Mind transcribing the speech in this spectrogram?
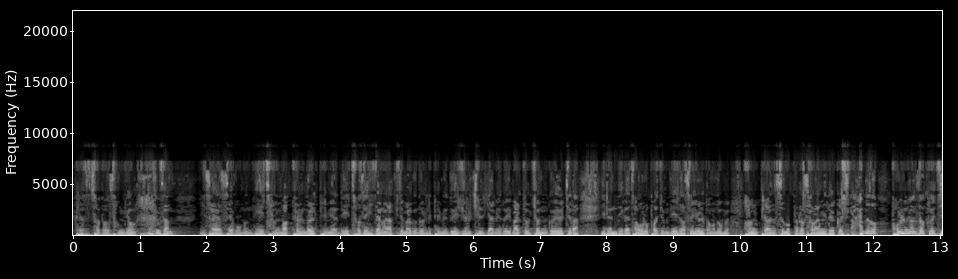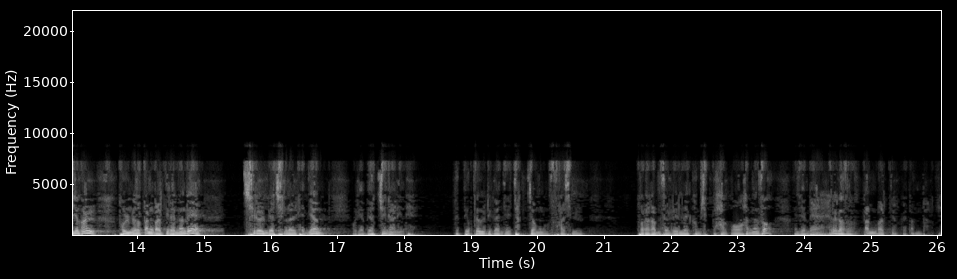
그래서 저도 성경 항상 이사야서에 보면 네 장막터를 넓히며 네 저세희장을 아끼지 말고 넓히며 너희 줄을 길게 하며 너희 말뚝 견고할지라 이런 네가 좌우로 퍼지면 네 자손이 열방을 넘으며 황폐한 성읍대로 사람이 될 것이다 하면서 돌면서 그 지역을 돌면서 땅 밟기를 했는데 7월 며칠 날 되면 우리가 몇 주년인데 그때부터 우리가 이제 작정 사실 돌아가면서 릴레이 금식도 하고 하면서 이제 매일 가서 땅 밟기 할 거예요. 땅 밟기.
